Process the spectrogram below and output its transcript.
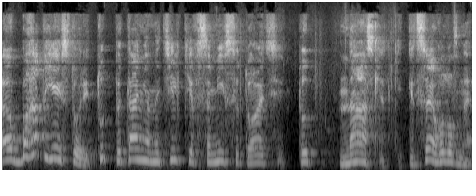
Е, Багато є історій. Тут питання не тільки в самій ситуації, тут наслідки, і це головне.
